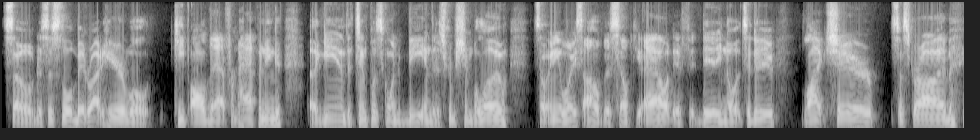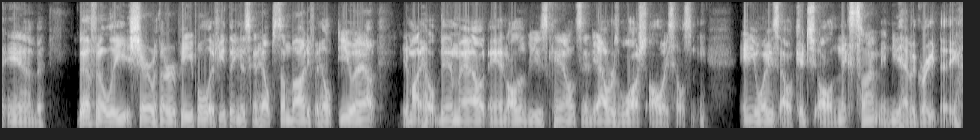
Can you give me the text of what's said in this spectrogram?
So just this little bit right here will keep all that from happening. Again, the template's going to be in the description below. So anyways, I hope this helped you out. If it did, you know what to do. Like, share, subscribe, and definitely share with other people. If you think this can help somebody if it helped you out it might help them out and all the views counts and the hours watched always helps me. Anyways i'll catch you all next time and you have a great day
